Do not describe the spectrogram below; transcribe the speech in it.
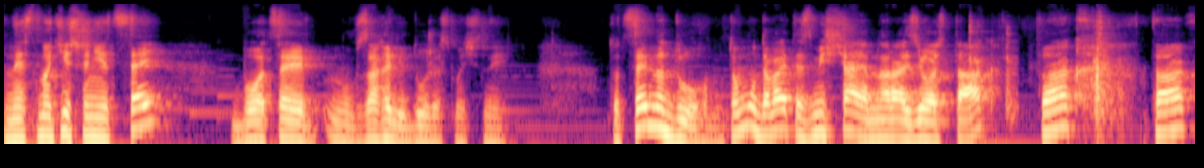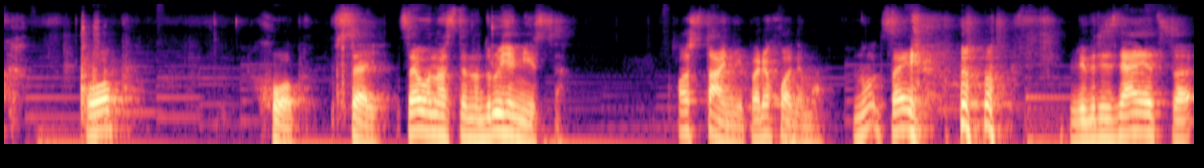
не смачніше, ніж цей, бо цей ну, взагалі дуже смачний. То цей на другому. Тому давайте зміщаємо наразі ось так. Так, так. Оп. Хоп. Все. Це у нас йде на друге місце. Останній, переходимо. Ну, цей відрізняється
